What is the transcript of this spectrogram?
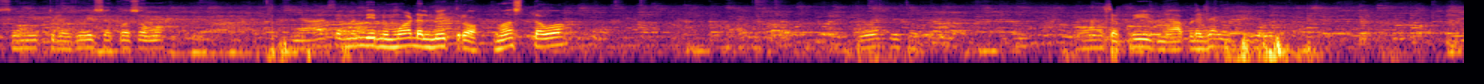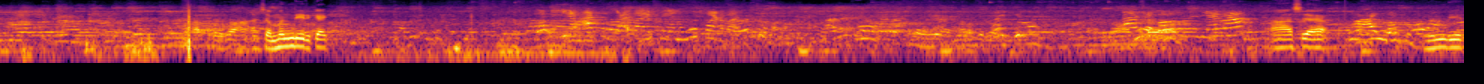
છે મિત્રો. જોઈ શકો છો. ને આ છે મંદિરનું મોડલ, મિત્રો. મસ્ત, હો. આ છે ફ્રીજ ને આપણે જઈએ આપણે છે મંદિર કંઈક. આ છે મંદિર.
